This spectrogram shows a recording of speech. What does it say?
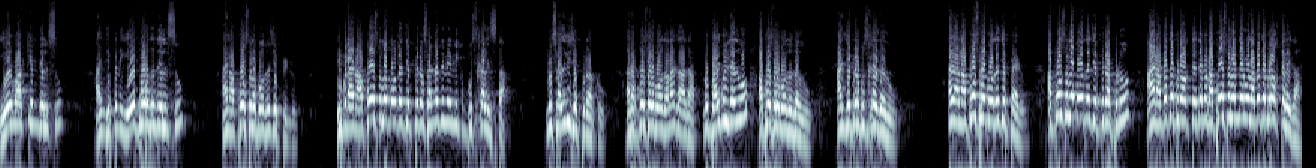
ఏ వాక్యం తెలుసు? ఆయన చెప్పిన ఏ బోధ తెలుసు? ఆయన అపోసల బోధ చెప్పిండు. ఇప్పుడు ఆయన అపోసల బోధ చెప్పిన సంగతి నేను నీకు పుస్తకాలు ఇస్తా. నువ్వు చదివి చెప్పు నాకు. అది అపోసల బోధనా కాదా? నువ్వు బైబిల్ చదువు అపోసల బోధ చదువు. ఆయన చెప్పిన పుస్తకాలు చదువు. అది ఆయన అపోసల బోధ చెప్పాడు. అపోసల బోధ చెప్పినప్పుడు ఆయన అబద్ధ ప్రవక్త అయితే మరి అపోసలందరూ కూడా అబద్ధ ప్రవక్తలేగా?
